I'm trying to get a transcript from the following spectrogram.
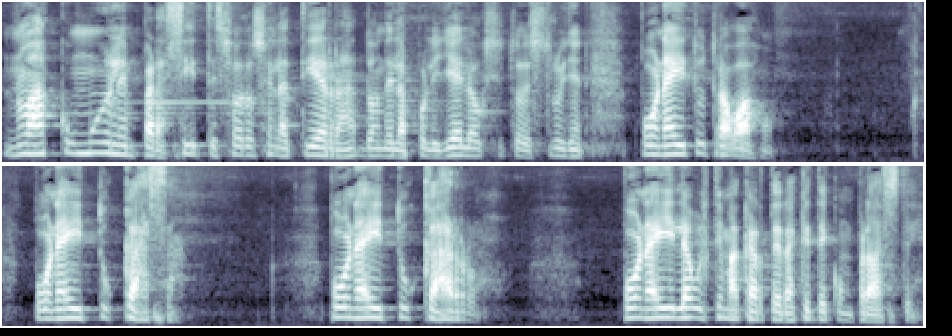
no acumulen para sí tesoros en la tierra donde la polilla y el óxido destruyen. Pon ahí tu trabajo, pon ahí tu casa, pon ahí tu carro, pon ahí la última cartera que te compraste.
